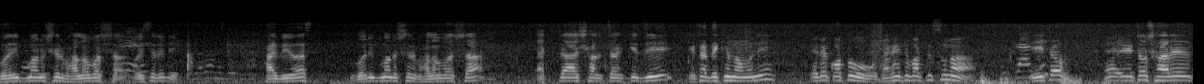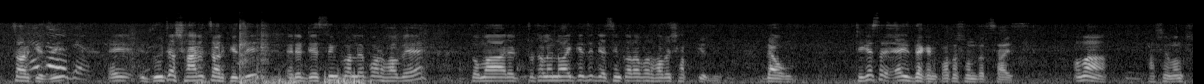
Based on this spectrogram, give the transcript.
গরিব মানুষের ভালোবাসা হয়েছে রেডি হাই বিবাস গরিব মানুষের ভালোবাসা একটা সাড়ে চার কেজি এটা দেখে মামনি এটা কত? দেখাইতে পারতেছো না? এটাও হ্যাঁ, এটাও সাড়ে চার কেজি। এই দুইটা সাড়ে চার কেজি এটা ড্রেসিং করলে পর হবে তোমার টোটালে নয় কেজি ড্রেসিং করার পর হবে সাত কেজি। দাও ঠিক আছে? এই দেখেন কত সুন্দর সাইজ ওমা হাঁসের মাংস।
